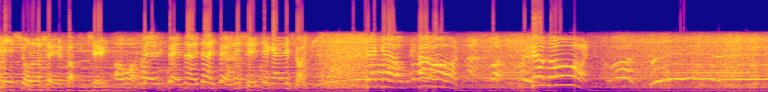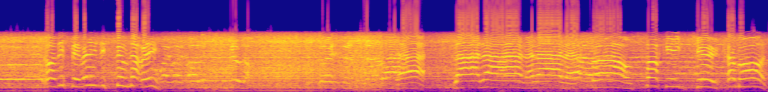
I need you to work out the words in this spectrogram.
Here, Sean, I'll show you a fucking tune. Oh, what? Better, it's better, no, no, it's better than this shit. Check out this one. Check oh, out, come on! Come on! Oh, this bit, ready? This building up, ready? Wait, wait, oh, listen to the build-up. La, la, la, la, la, la. Oh, fucking tune, come on!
